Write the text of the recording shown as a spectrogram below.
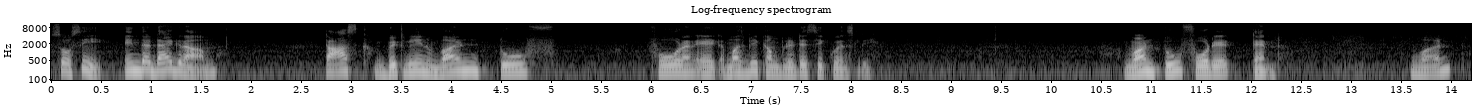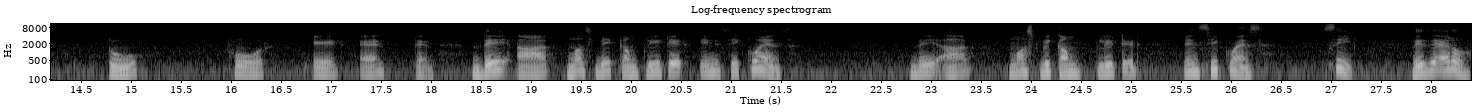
So, see in the diagram task between 1, 2, 4 and 8 must be completed sequentially 1, 2, 4, 8, 10. 1, 2, 4, 8 and 10. They are must be completed in sequence. They are must be completed in sequence. See, there is arrow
